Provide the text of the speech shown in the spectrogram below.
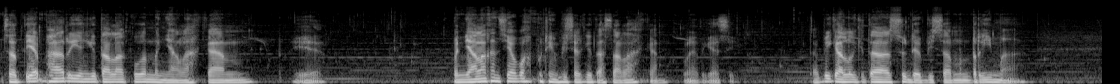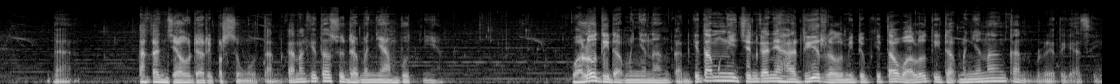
setiap hari yang kita lakukan menyalahkan, ya, menyalahkan siapa pun yang bisa kita salahkan, kasih. Tapi kalau kita sudah bisa menerima, nah akan jauh dari persungutan karena kita sudah menyambutnya walau tidak menyenangkan. Kita mengizinkannya hadir dalam hidup kita walau tidak menyenangkan berarti kasih.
